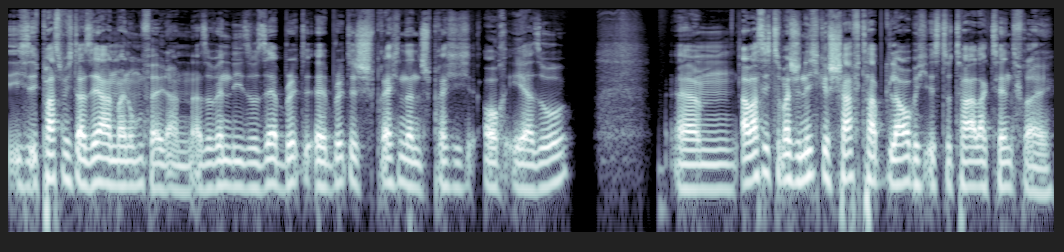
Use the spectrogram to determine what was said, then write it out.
ich, ich passe mich da sehr an mein Umfeld an. Also wenn die so sehr Brit äh, britisch sprechen, dann spreche ich auch eher so. Ähm, aber was ich zum Beispiel nicht geschafft habe, glaube ich, ist total akzentfrei.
